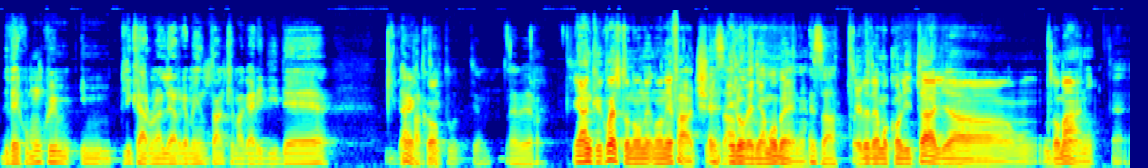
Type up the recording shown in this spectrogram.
deve comunque implicare un allargamento anche magari di idee da ecco. parte di tutti, è vero. E anche questo non è, non è facile esatto. e lo esatto. vediamo bene. Esatto. E vedremo con l'Italia mm, domani. Eh,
